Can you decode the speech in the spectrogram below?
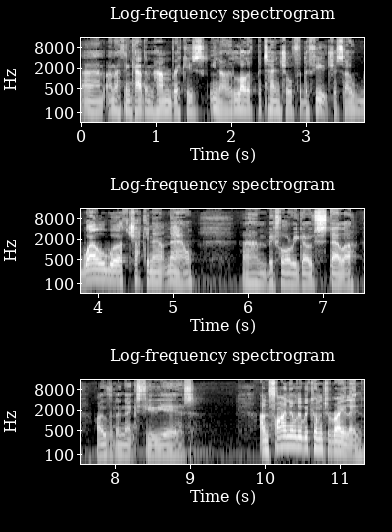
um, and I think Adam Hambrick is you know a lot of potential for the future so well worth checking out now um, before he goes stellar over the next few years. And finally, we come to RaeLynn.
